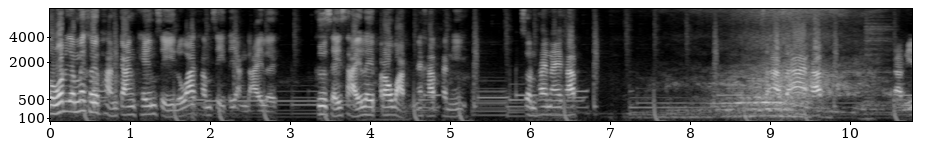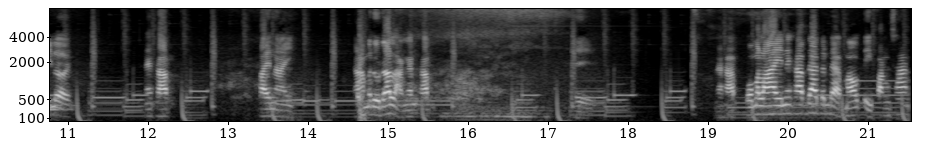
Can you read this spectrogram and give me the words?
ตัวรถยังไม่เคยผ่านการเคลมสีหรือว่าทำสีแต่อย่างใดเลย คือใสๆเลยประวัตินะครับคันนี้ ส่วนภายในครับ สะอาดสะอาดครับ แบบนี้เลยนะครับ ภายในนะมาดูด้านหลังกันครับนี่นะครับพวงมาลัยนะครับ ได้เป็นแบบมัลติฟัง c t ชัน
